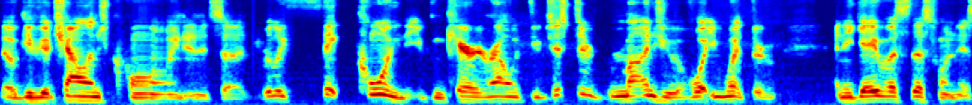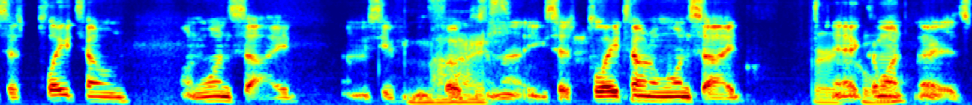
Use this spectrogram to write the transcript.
they'll give you a challenge coin and it's a really thick coin that you can carry around with you just to remind you of what you went through and he gave us this one it says playtone on one side let me see if you can nice. focus on that. He says playtone on one side. Very yeah cool. come on. it's,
